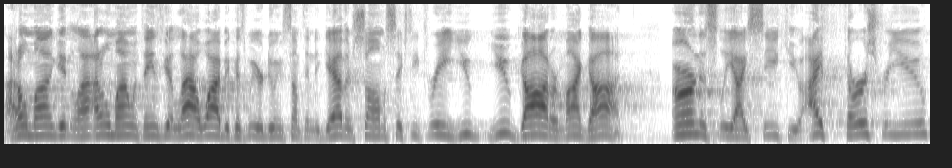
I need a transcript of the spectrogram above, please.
I don't mind getting loud. I don't mind when things get loud. Why? Because we are doing something together. Psalm 63 You, you God, are my God. Earnestly I seek you. I thirst for you.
